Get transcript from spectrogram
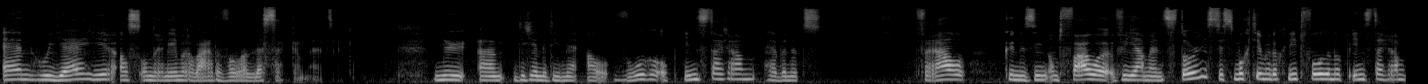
en hoe jij hier als ondernemer waardevolle lessen kan uittrekken. Nu, um, diegenen die mij al volgen op Instagram hebben het verhaal kunnen zien ontvouwen via mijn stories. Dus mocht je me nog niet volgen op Instagram,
